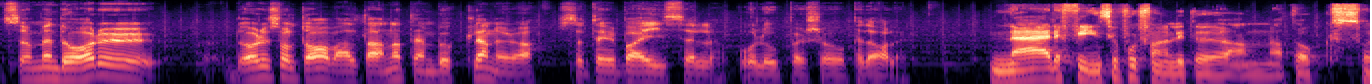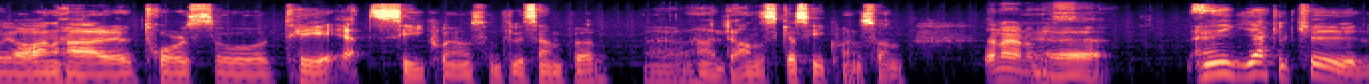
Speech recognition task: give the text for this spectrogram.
Så, men då har, du, då har du sålt av allt annat än bucklan nu då? Så det är bara isel och loopers och pedaler? Nej, det finns ju fortfarande lite annat också. Jag har den här Torso T1-sequensen till exempel. Eh, Den här danska sequensen. Den har jag nog missat. Eh, Den är jäkligt kul.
